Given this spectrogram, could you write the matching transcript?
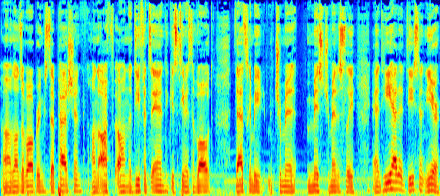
Um, Lonzo Ball brings the passion on the off on the defense end. He gets teammates involved. That's gonna be trem- missed tremendously. And he had a decent year.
